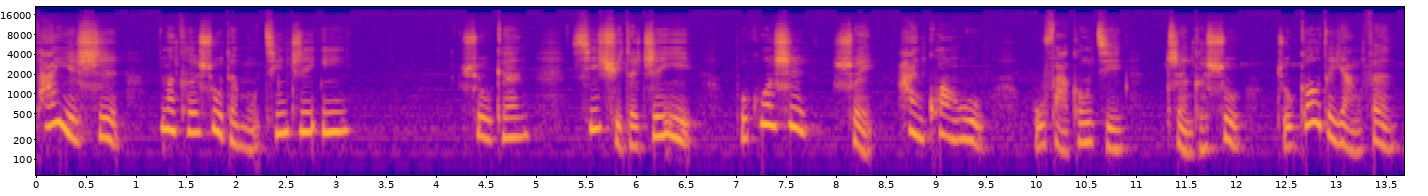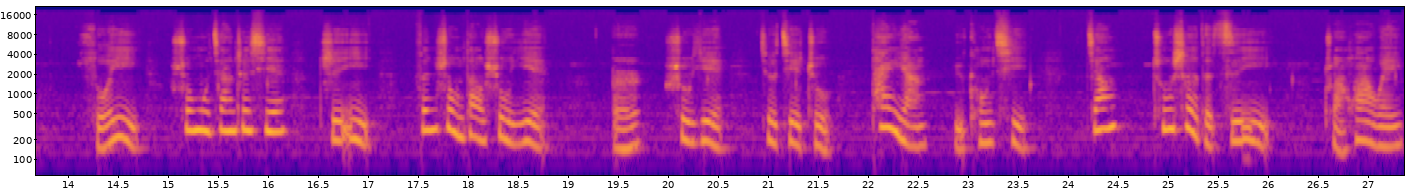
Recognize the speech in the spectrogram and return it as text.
它也是那棵树的母亲之一。树根吸取的汁液不过是水和矿物，无法供给整个树足够的养分，所以树木将这些汁液分送到树叶，而树叶就借助太阳与空气，将出色的汁液转化为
